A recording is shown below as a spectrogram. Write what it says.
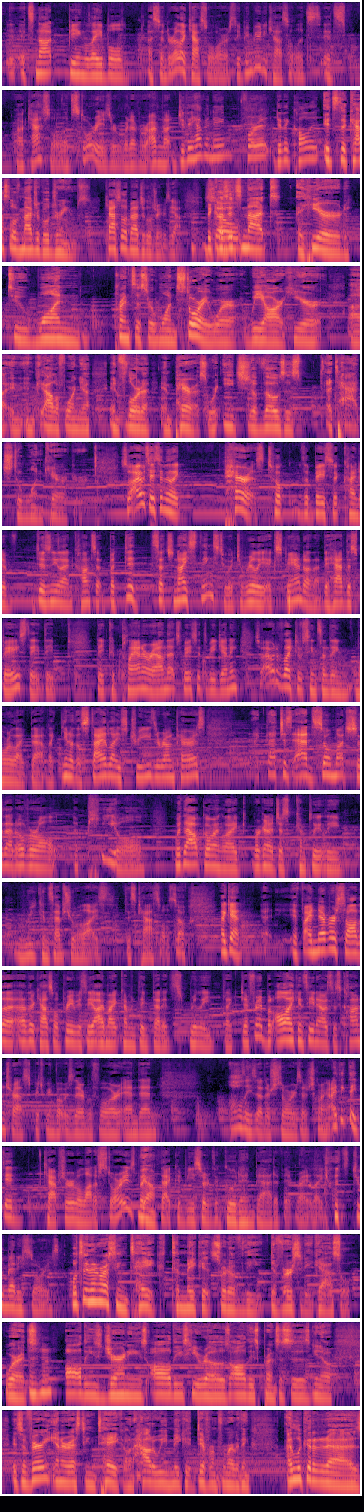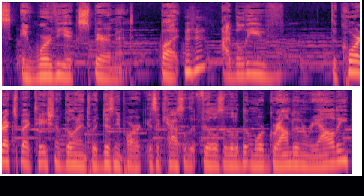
it, it's not being labeled a Cinderella castle or a Sleeping Beauty castle. It's it's a castle of stories or whatever. I'm not. Do they have a name for it? Do they call it it's the castle of magical dreams Castle of Magical Dreams? Yeah, because So- it's not adhered to one princess or one story where we are here uh, in, in California, in Florida, in Paris, where each of those is attached to one character. So I would say something like Paris took the basic kind of Disneyland concept, but did such nice things to it to really expand on that. They had the space, they they they could plan around that space at the beginning. So I would have liked to have seen something more like that, like you know the stylized trees around Paris. Like that just adds so much to that overall appeal without going like we're gonna just completely reconceptualize this castle. So again, if I never saw the other castle previously, I might come and think that it's really like different. But all I can see now is this contrast between what was there before and then all these other stories that are just going on. I think they did capture a lot of stories, but Yeah. that could be sort of the good and bad of it, right? Like it's too many stories. Well, it's an interesting take to make it sort of the diversity castle, where it's mm-hmm. all these journeys, all these heroes, all these princesses. You know, it's a very interesting take on how do we make it different from everything. I look at it as a worthy experiment, but mm-hmm. I believe the core expectation of going into a Disney park is a castle that feels a little bit more grounded in reality.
